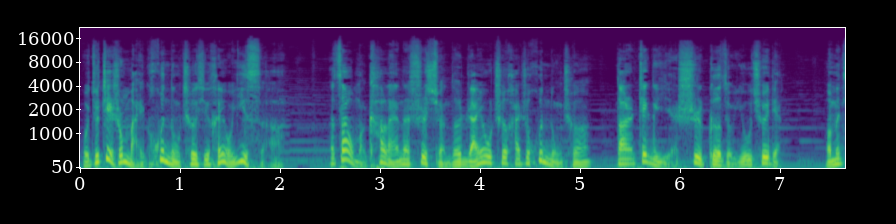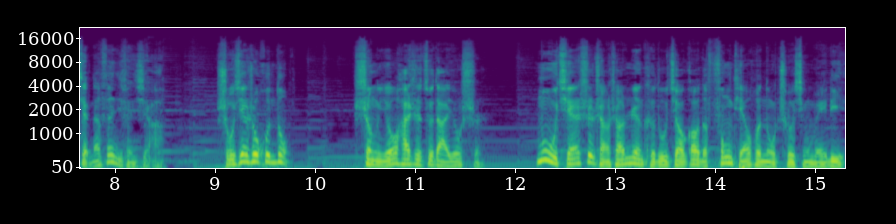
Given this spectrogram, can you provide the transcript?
我觉得这时候买一个混动车型很有意思啊。那在我们看来呢，是选择燃油车还是混动车？当然这个也是各自有优缺点。我们简单分析分析啊，首先说混动，省油还是最大优势。目前市场上认可度较高的丰田混动车型为例，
